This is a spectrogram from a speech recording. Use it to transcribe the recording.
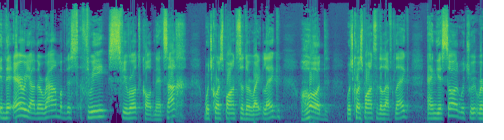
in the area, the realm of this three sfirot called Netzach, which corresponds to the right leg, Hod, which corresponds to the left leg, and Yesod, which re- re-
